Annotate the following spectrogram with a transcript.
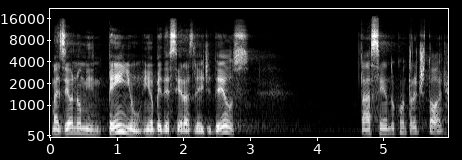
mas eu não me empenho em obedecer às leis de Deus, está sendo contraditório.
